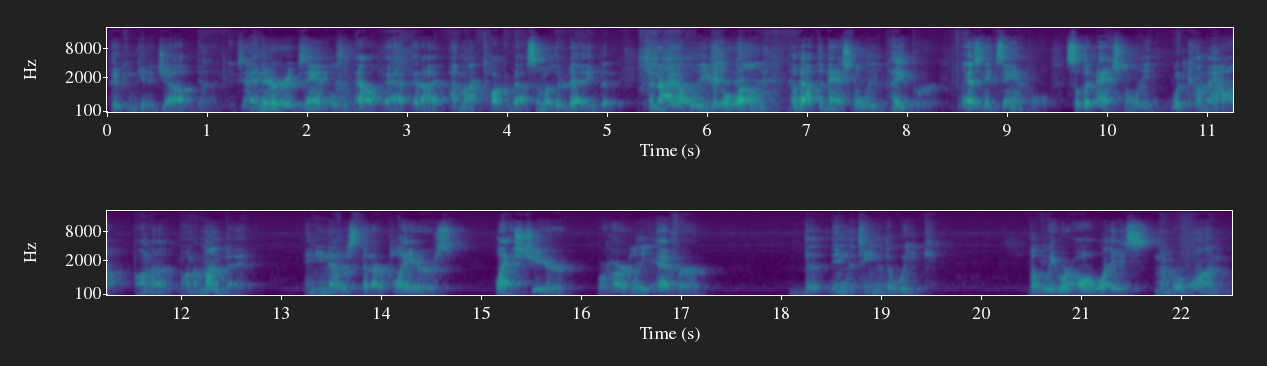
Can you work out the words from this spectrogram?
who can get a job done. Exactly. And there are examples about that that I, I might talk about some other day, but tonight I'll leave it alone about the National League paper as an example. So the National League would come out on a on a Monday, and you notice that our players last year were hardly ever the in the team of the week, but we were always number one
